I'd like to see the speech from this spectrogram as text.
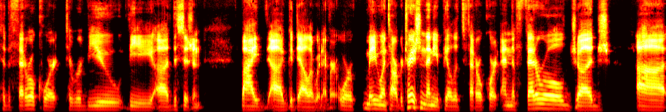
to the federal court, to review the uh, decision by uh, Goodell or whatever, or maybe went to arbitration. Then he appealed it to federal court, and the federal judge uh,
